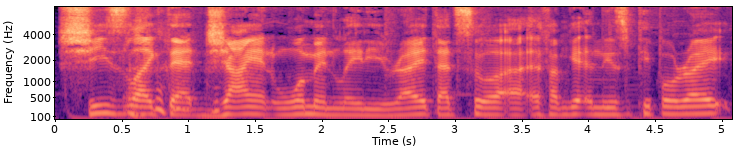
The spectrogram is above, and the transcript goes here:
She's like that giant woman lady, right? That's who, uh, if I'm getting these people right,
